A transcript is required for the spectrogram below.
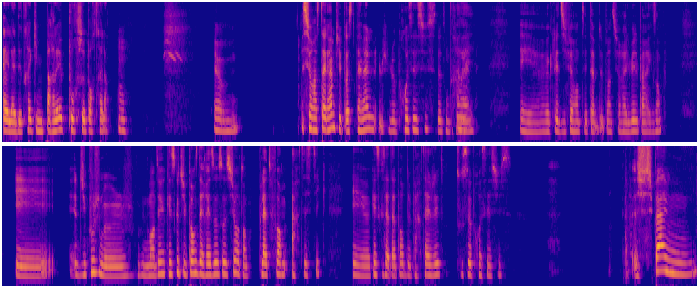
elle a des traits qui me parlaient pour ce portrait-là. Mmh. Euh, sur Instagram, tu postes pas mal le processus de ton travail et euh, avec les différentes étapes de peinture à l'huile par exemple. Et du coup, je me, me demandais qu'est-ce que tu penses des réseaux sociaux en tant que plateforme artistique? Et euh, qu'est-ce que ça t'apporte de partager tout, ce processus? Je suis pas une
